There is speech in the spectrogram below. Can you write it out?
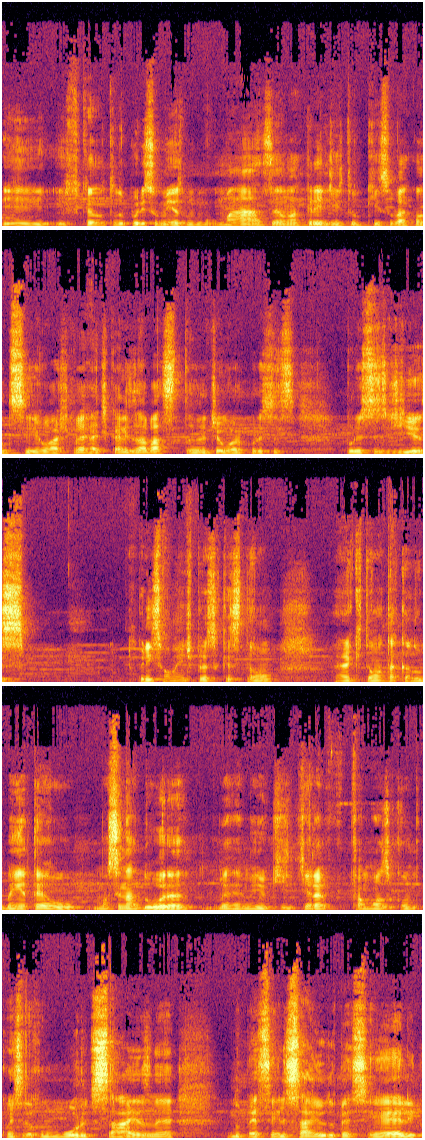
e, e ficando tudo por isso mesmo. Mas eu não acredito que isso vai acontecer. Eu acho que vai radicalizar bastante agora por esses, por esses dias, principalmente por essa questão é, que estão atacando bem até o, uma senadora, é, meio que, que era famosa como conhecida como Moro de Saias, né? Do PSL saiu do PSL,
